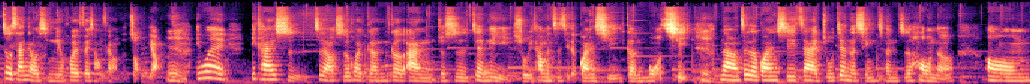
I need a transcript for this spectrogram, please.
这个三角形也会非常非常的重要。嗯，因为一开始治疗师会跟个案就是建立属于他们自己的关系跟默契。嗯，那这个关系在逐渐的形成之后呢？嗯，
